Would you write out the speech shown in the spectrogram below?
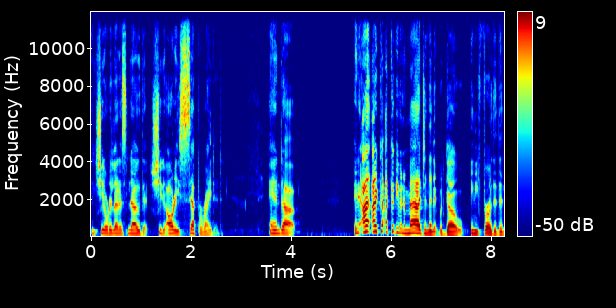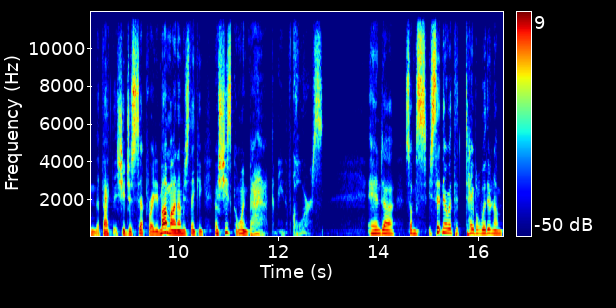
And she'd already let us know that she'd already separated. And, uh, and I, I, I, couldn't even imagine that it would go any further than the fact that she had just separated. In my mind, I'm just thinking, no, she's going back. I mean, of course. And uh, so I'm sitting there at the table with her, and I'm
